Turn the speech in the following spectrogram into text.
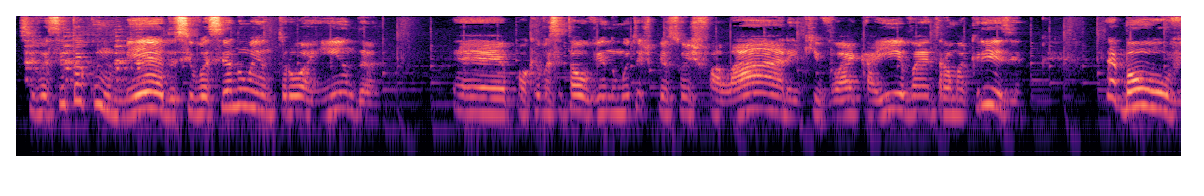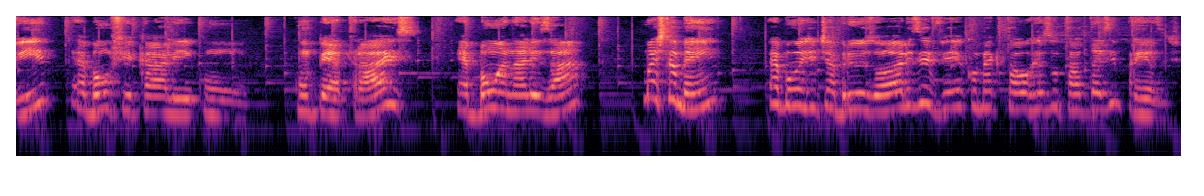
se você está com medo, se você não entrou ainda, é, porque você está ouvindo muitas pessoas falarem que vai cair, vai entrar uma crise, é bom ouvir, é bom ficar ali com, com o pé atrás, é bom analisar, mas também é bom a gente abrir os olhos e ver como é que está o resultado das empresas.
